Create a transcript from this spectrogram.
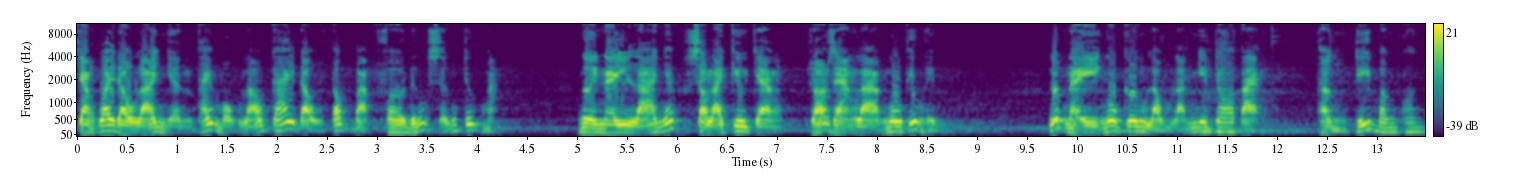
Chàng quay đầu lại nhìn thấy một lão cái đầu tóc bạc phơ đứng sững trước mặt. Người này lạ nhất sao lại kêu chàng rõ ràng là Ngô Thiếu Hiệp. Lúc này Ngô Cương lòng lạnh như tro tàn, thần trí bâng khuâng,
